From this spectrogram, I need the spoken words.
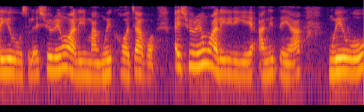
လေးကိုဆိုလဲရွှေရင်းဝါလေးမှာငွေခေါ်ကြပေါ့အဲ့ရွှေရင်းဝါလေးတွေရဲ့အာနိသင်ဟာငွေကို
